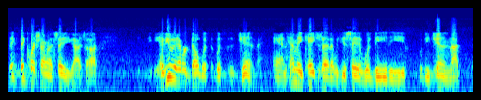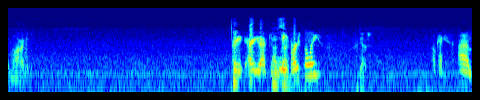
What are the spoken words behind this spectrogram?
big big question I want to say to you guys. Uh, have you ever dealt with with the jinn? And how many cases of that would you say that would be the would be jinn and not demonic? Are you, are you asking Oh, me personally? Yes. Okay. Um,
